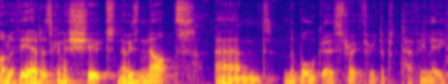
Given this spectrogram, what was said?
Oliveira's going to shoot. No, he's not. And the ball goes straight through to Taffy Lee.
